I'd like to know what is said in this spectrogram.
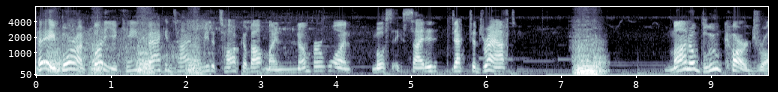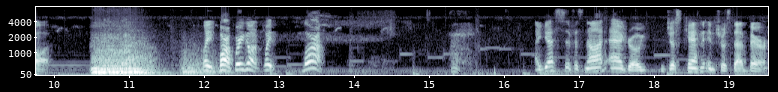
Hey, Borak, buddy, you came back in time for me to talk about my number one most excited deck to draft. Mono blue card draw. Wait, Borak, where are you going? Wait, Borak! I guess if it's not aggro, you just can't interest that bear.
